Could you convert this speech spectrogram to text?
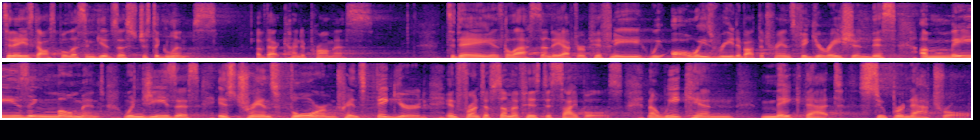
Today's gospel lesson gives us just a glimpse of that kind of promise. Today is the last Sunday after Epiphany. We always read about the Transfiguration, this amazing moment when Jesus is transformed, transfigured in front of some of his disciples. Now, we can make that supernatural,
